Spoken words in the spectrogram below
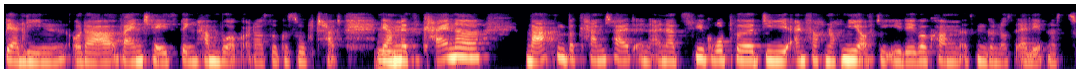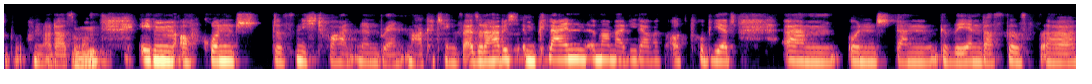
Berlin oder Weintasting Hamburg oder so gesucht hat. Wir mhm. haben jetzt keine Markenbekanntheit in einer Zielgruppe, die einfach noch nie auf die Idee gekommen ist, ein Genusserlebnis zu buchen oder so. Mhm. Eben aufgrund des nicht vorhandenen Brand-Marketings. Also da habe ich im Kleinen immer mal wieder was ausprobiert ähm, und dann gesehen, dass das, äh,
